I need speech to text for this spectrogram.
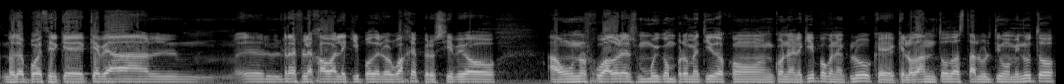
mm, no te puedo decir que, que vea el reflejado al equipo de los guajes, pero sí veo a unos jugadores muy comprometidos con, con el equipo, con el club, que, que lo dan todo hasta el último minuto.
